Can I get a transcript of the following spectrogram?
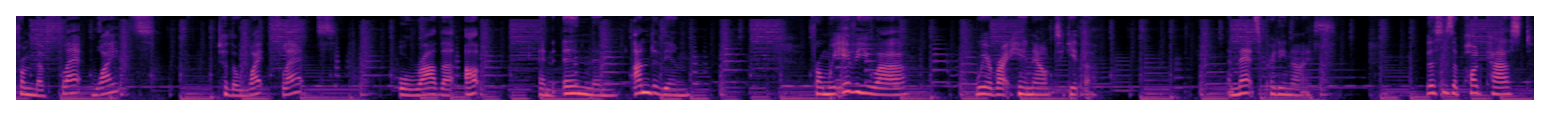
from the flat whites to the white flats, or rather up and in and under them. From wherever you are, we're right here now together. And that's pretty nice. This is a podcast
